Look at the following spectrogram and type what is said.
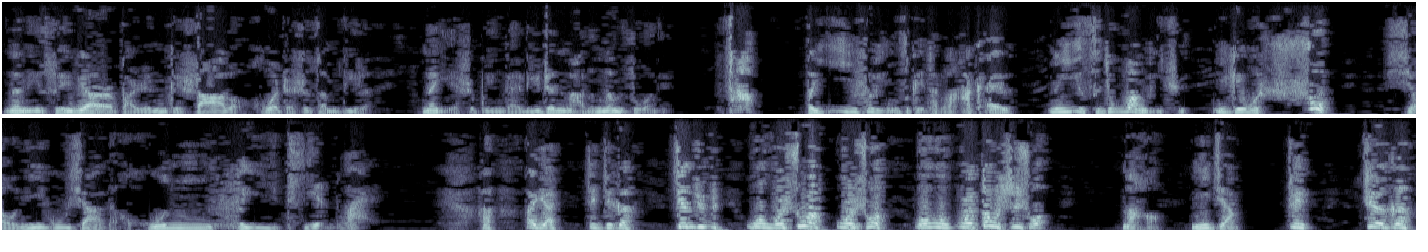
那你随便把人给杀了，或者是怎么地了，那也是不应该。李真哪能那么做呢？把衣服领子给他拉开了，那意思就往里去。你给我说！小尼姑吓得魂飞天外。啊！哎呀，这这个将军，我我说我说我我我都是说。那好，你讲这这个。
